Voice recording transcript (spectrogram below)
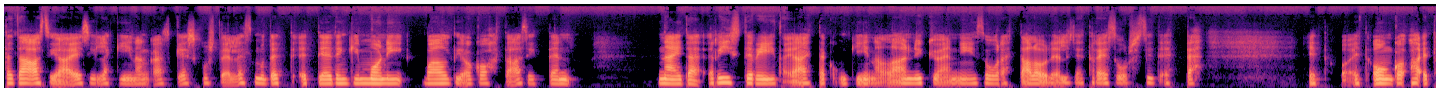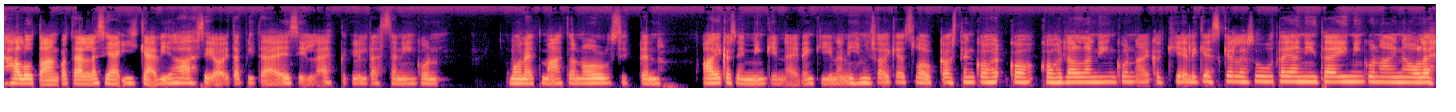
tätä asiaa esillä Kiinan kanssa keskustellessa, mutta et, et tietenkin moni valtio kohtaa sitten näitä ristiriitoja, että kun Kiinalla on nykyään niin suuret taloudelliset resurssit, että et, et onko, et halutaanko tällaisia ikäviä asioita pitää esillä, että kyllä tässä niin kuin monet maat on ollut sitten aikaisemminkin näiden Kiinan ihmisoikeusloukkausten kohdalla niin kuin aika kieli keskellä suuta ja niitä ei niin kuin aina ole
